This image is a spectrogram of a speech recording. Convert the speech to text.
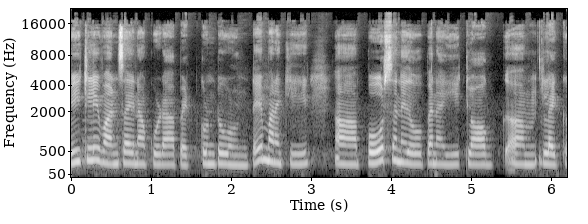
వీక్లీ వన్స్ అయినా కూడా పెట్టుకుంటూ ఉంటే మనకి పోర్స్ అనేది ఓపెన్ అయ్యి క్లాగ్ లైక్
